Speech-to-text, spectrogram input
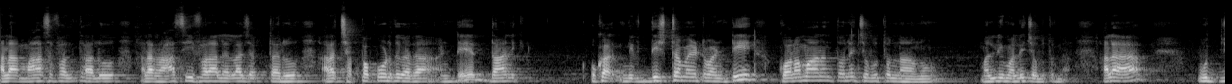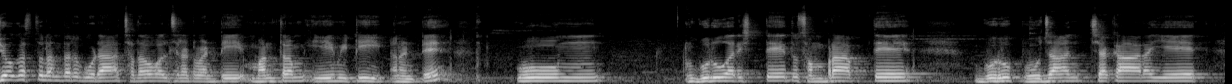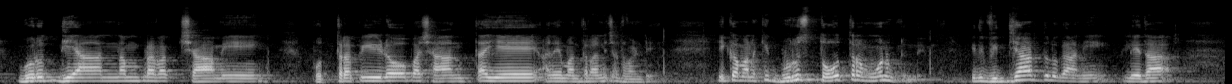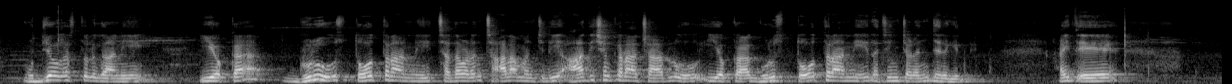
అలా మాస ఫలితాలు అలా రాశి ఫలాలు ఎలా చెప్తారు అలా చెప్పకూడదు కదా? అంటే దానికి ఒక నిర్దిష్టమైనటువంటి కొలమానంతోనే చెబుతున్నాను. మళ్ళీ మళ్ళీ చెబుతున్నా. అలా ఉద్యోగస్తులందరూ కూడా చదవవలసినటువంటి మంత్రం ఏమిటి అని అంటే ఓం గురు అరిష్టేతు సంప్రాప్తే గురు పూజాంచకారయేత్ గురుధ్యాన్నం ప్రవక్ష్యామి. పుత్రపీడోపశాంతయే అనే మంత్రాన్ని చదవండి. ఇక మనకి గురు స్తోత్రము అని ఉంటుంది. ఇది విద్యార్థులు కానీ లేదా ఉద్యోగస్తులు కానీ ఈ యొక్క గురు స్తోత్రాన్ని చదవడం చాలా మంచిది. ఆదిశంకరాచార్యులు ఈ యొక్క గురు స్తోత్రాన్ని రచించడం జరిగింది. అయితే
